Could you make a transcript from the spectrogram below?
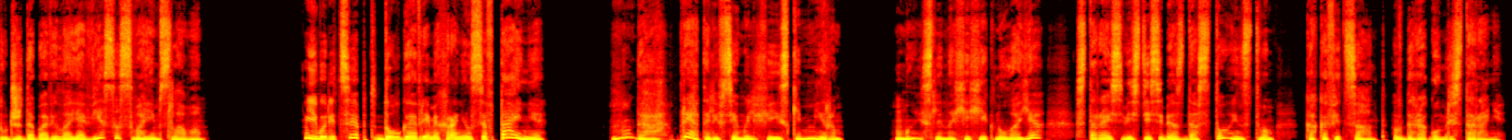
Тут же добавила я веса своим словам. Его рецепт долгое время хранился в тайне. Ну да, прятали всем эльфийским миром. Мысленно хихикнула я, стараясь вести себя с достоинством, как официант в дорогом ресторане.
